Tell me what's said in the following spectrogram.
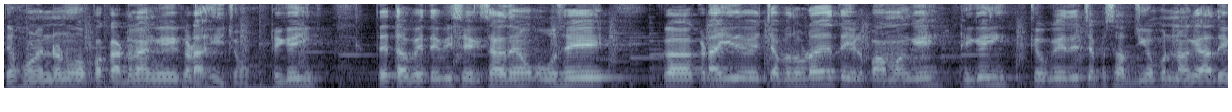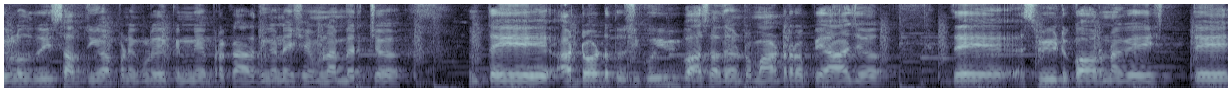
ਤੇ ਹੁਣ ਇਹਨਾਂ ਨੂੰ ਆਪਾਂ ਕੱਢ ਲਾਂਗੇ ਕੜਾਹੀ ਚੋਂ, ਠੀਕ ਹੈ ਜੀ? ਤੇ ਤਵੇ ਤੇ ਵੀ ਸੇਕ ਸਕਦੇ ਹੋ, ਉਸੇ ਕੜਾਹੀ ਦੇ ਵਿੱਚ ਆਪਾਂ ਥੋੜਾ ਜਿਹਾ ਤੇਲ ਪਾਵਾਂਗੇ, ਠੀਕ ਹੈ ਜੀ? ਕਿਉਂਕਿ ਇਹਦੇ ਚ ਆਪਾਂ ਸਬਜ਼ੀਆਂ ਭੁੰਨਾ ਗਿਆ, ਦੇਖ ਲਓ ਤੁਸੀਂ ਸਬਜ਼ੀਆਂ ਆਪਣੇ ਕੋਲੇ ਕਿੰਨੇ ਪ੍ਰਕਾਰ ਦੀਆਂ ਨੇ, ਸ਼ਿਮਲਾ ਮਿਰਚ ਤੇ ਅੱਡ ਅੱਡ ਤੁਸੀਂ ਕੋਈ ਵੀ ਪਾ ਸਕਦੇ ਹੋ, ਟਮਾਟਰ, ਪਿਆਜ਼ ਤੇ ਸਵੀਟ ਕੋਰਨ ਹੈਗੇ, ਤੇ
